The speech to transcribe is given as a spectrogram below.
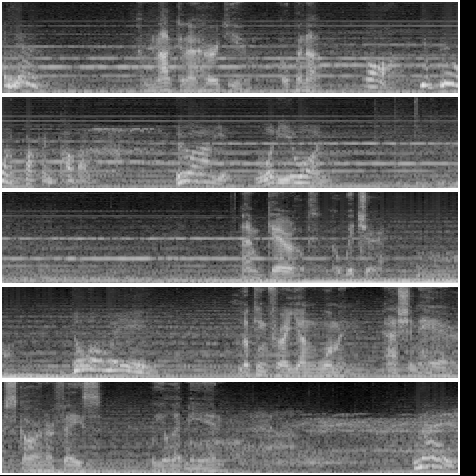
I'm not gonna hurt you. Open up. Oh, you blew our fucking cover. Who are you? What do you want? I'm Geralt, a witcher. Looking for a young woman. Ashen hair, scar on her face. Will you let me in? No!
